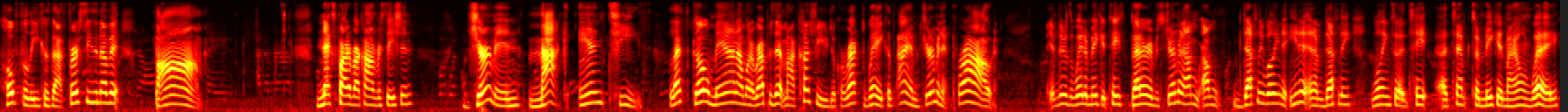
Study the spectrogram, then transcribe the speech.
Hopefully, because that first season of it, bomb. Next part of our conversation German mac and cheese. Let's go, man. I want to represent my country the correct way because I am German and proud if there's a way to make it taste better if it's German, I'm I'm definitely willing to eat it and I'm definitely willing to take attempt to make it my own way.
